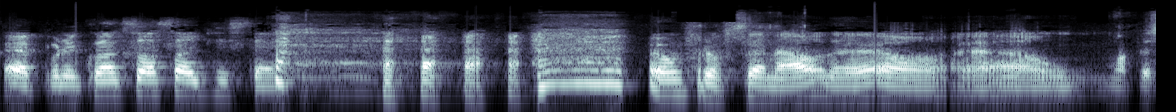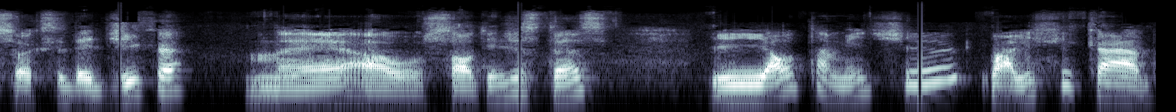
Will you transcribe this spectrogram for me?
É, por enquanto só em distância. é um profissional, né, é uma pessoa que se dedica né, ao salto em distância e altamente qualificado,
